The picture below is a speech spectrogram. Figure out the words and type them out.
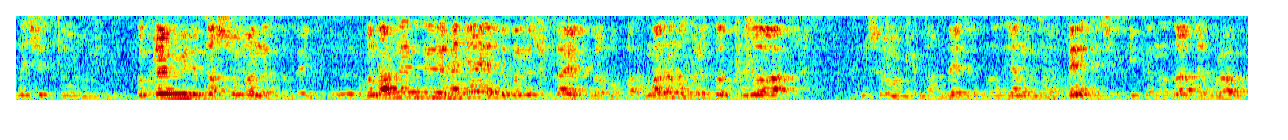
значить, по крайній мірі та, що в мене сидить, вона не ганяє тебе, не шукає тебе по пару. У мене, наприклад, була ну, ще років там 10, я не знаю, 10 чи скільки назад я брав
